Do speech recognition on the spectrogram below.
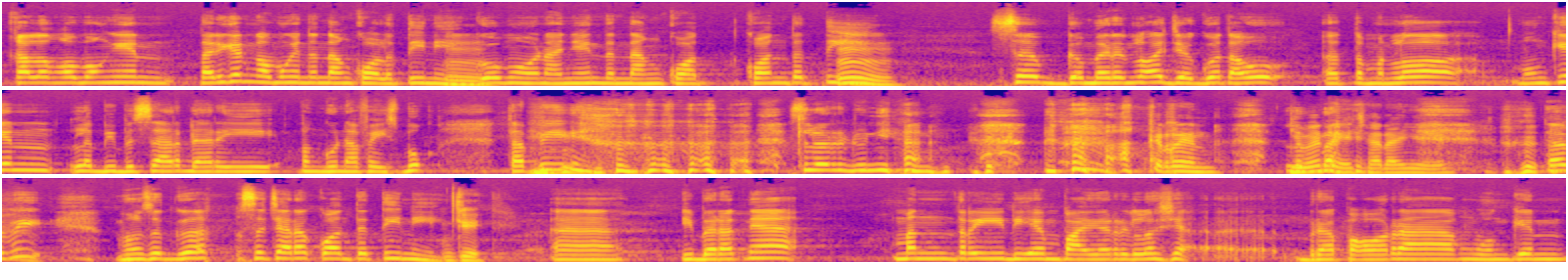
kalau ngomongin tadi kan ngomongin tentang quality nih, gue mau nanyain tentang quant- quantity. Hmm. Segambaran lo aja, gue tahu eh, temen lo mungkin lebih besar dari pengguna Facebook, tapi seluruh dunia. Keren. Gimana Lebay. ya caranya ya? tapi maksud gue secara quantity nih, Oke. eh, ibaratnya menteri di empire lo berapa orang, mungkin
